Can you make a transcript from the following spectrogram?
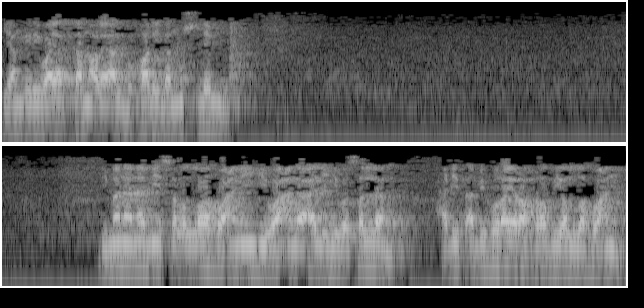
yang diriwayatkan oleh Al-Bukhari dan Muslim di mana Nabi sallallahu alaihi wa ala alihi wasallam hadis Abi Hurairah radhiyallahu anhu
